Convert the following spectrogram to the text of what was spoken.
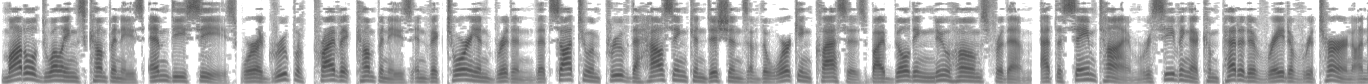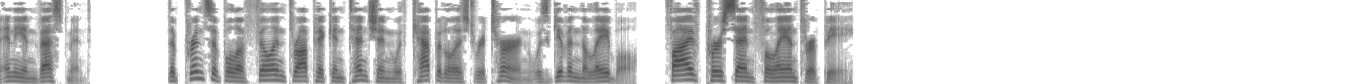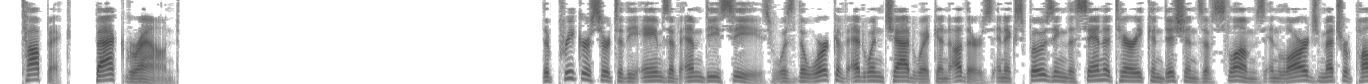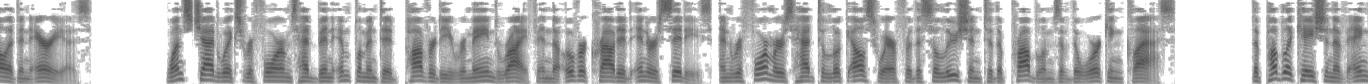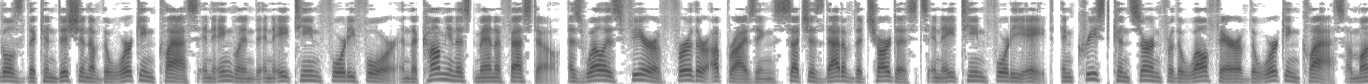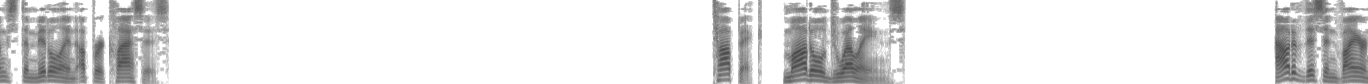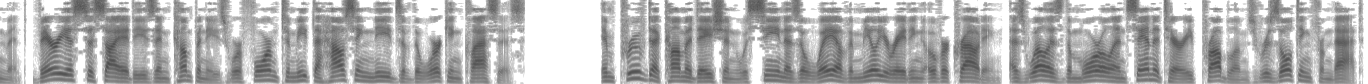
Model Dwellings Companies MDCs were a group of private companies in Victorian Britain that sought to improve the housing conditions of the working classes by building new homes for them, at the same time receiving a competitive rate of return on any investment. The principle of philanthropic intention with capitalist return was given the label, 5% philanthropy. Topic. Background The precursor to the aims of MDCs was the work of Edwin Chadwick and others in exposing the sanitary conditions of slums in large metropolitan areas. Once Chadwick's reforms had been implemented poverty remained rife in the overcrowded inner cities, and reformers had to look elsewhere for the solution to the problems of the working class. The publication of Engels' The Condition of the Working Class in England in 1844 and the Communist Manifesto, as well as fear of further uprisings such as that of the Chartists in 1848, increased concern for the welfare of the working class amongst the middle and upper classes. Model dwellings. Out of this environment, various societies and companies were formed to meet the housing needs of the working classes. Improved accommodation was seen as a way of ameliorating overcrowding, as well as the moral and sanitary problems resulting from that.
